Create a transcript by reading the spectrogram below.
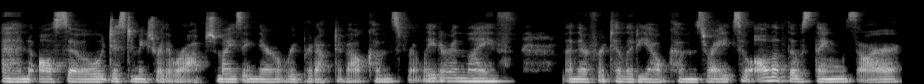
And also just to make sure that we're optimizing their reproductive outcomes for later in life and their fertility outcomes, right? So all of those things are,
